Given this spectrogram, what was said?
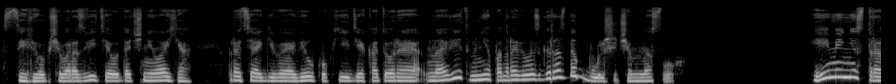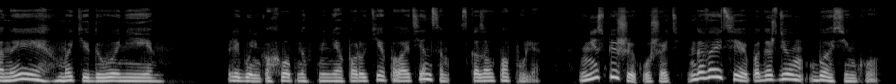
С целью общего развития уточнила я, протягивая вилку к еде, которая на вид мне понравилась гораздо больше, чем на слух. «Имени страны Македонии», — легонько хлопнув меня по руке полотенцем, сказал папуля. «Не спеши кушать, давайте подождем Басеньку».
